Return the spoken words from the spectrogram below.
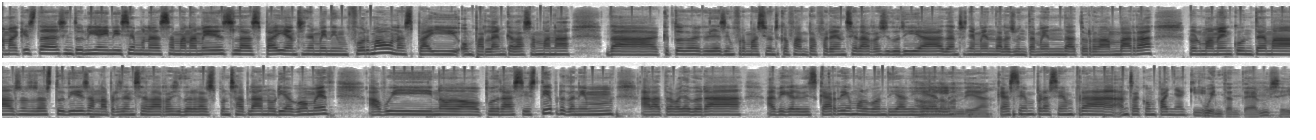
Amb aquesta sintonia iniciem una setmana més l'espai Ensenyament Informa, un espai on parlem cada setmana de totes aquelles informacions que fan referència a la regidoria d'ensenyament de l'Ajuntament de Torredembarra. Normalment contem als nostres estudis amb la presència de la regidora responsable, Núria Gómez. Avui no podrà assistir, però tenim a la treballadora Abigail Vizcarri. Molt bon dia, Abigail. Hola, bon dia. Que sempre, sempre ens acompanya aquí. Ho intentem, sí.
